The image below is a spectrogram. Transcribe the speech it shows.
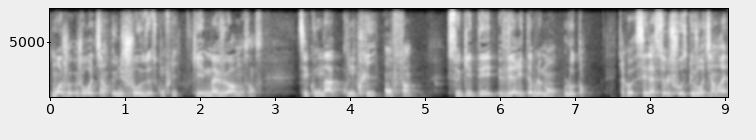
Moi, je, je retiens une chose de ce conflit qui est majeure à mon sens, c'est qu'on a compris enfin ce qu'était véritablement l'OTAN. C'est-à-dire que C'est la seule chose que je retiendrai,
